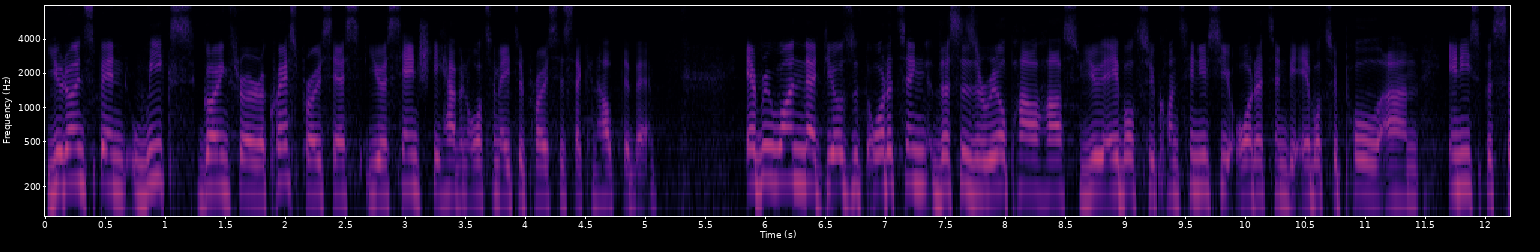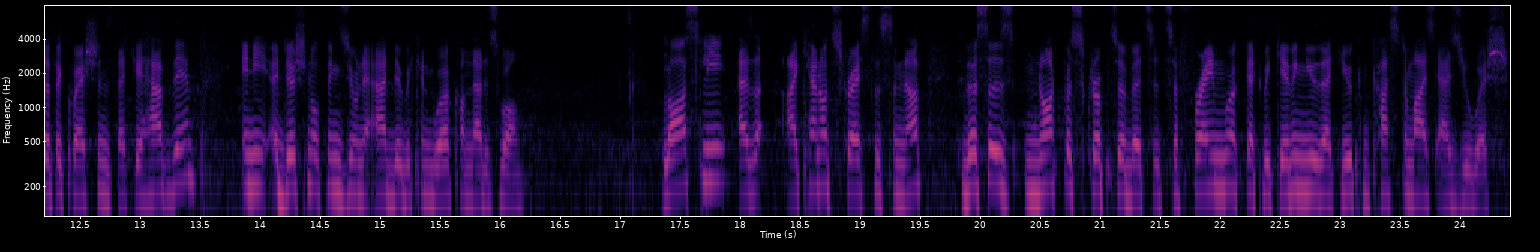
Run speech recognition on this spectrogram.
you don't spend weeks going through a request process. You essentially have an automated process that can help them there. Everyone that deals with auditing, this is a real powerhouse. You're able to continuously audit and be able to pull um, any specific questions that you have there. Any additional things you want to add there, we can work on that as well. Lastly, as I cannot stress this enough, this is not prescriptive. It's, it's a framework that we're giving you that you can customize as you wish.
